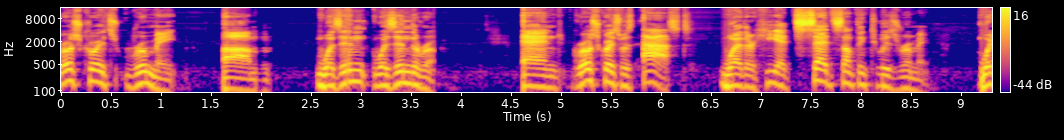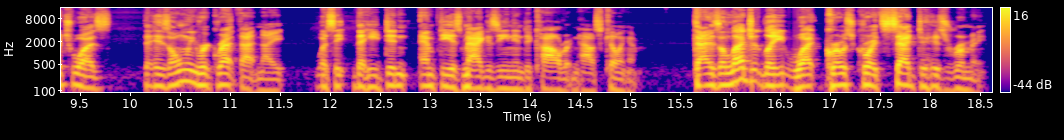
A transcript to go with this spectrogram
Grosskreutz roommate um, was in was in the room. And Grosskreutz was asked whether he had said something to his roommate, which was that his only regret that night was he, that he didn't empty his magazine into Kyle Rittenhouse, killing him. That is allegedly what Grosskreutz said to his roommate.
